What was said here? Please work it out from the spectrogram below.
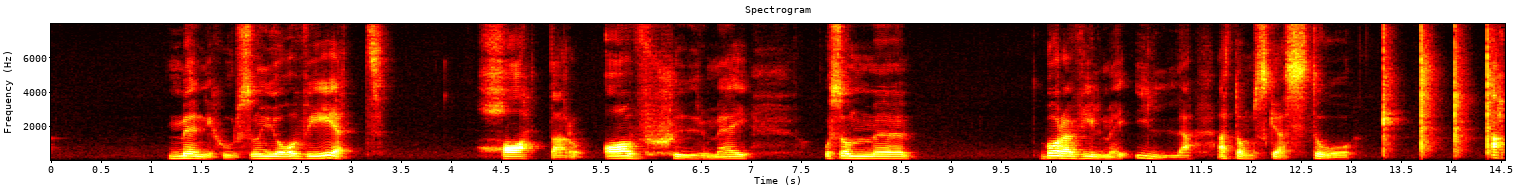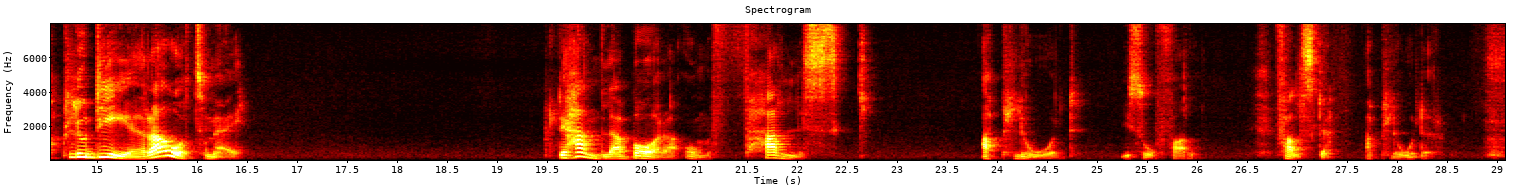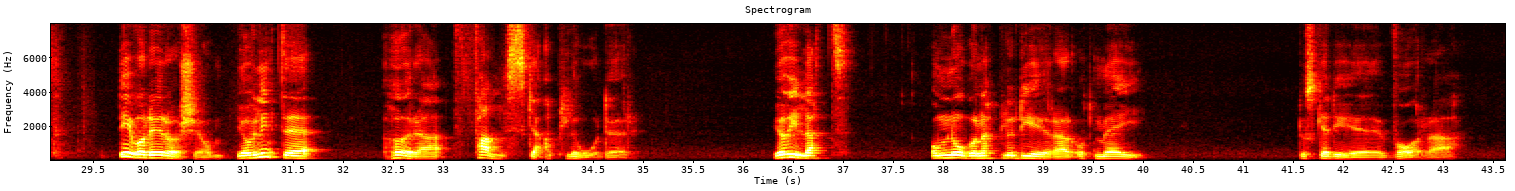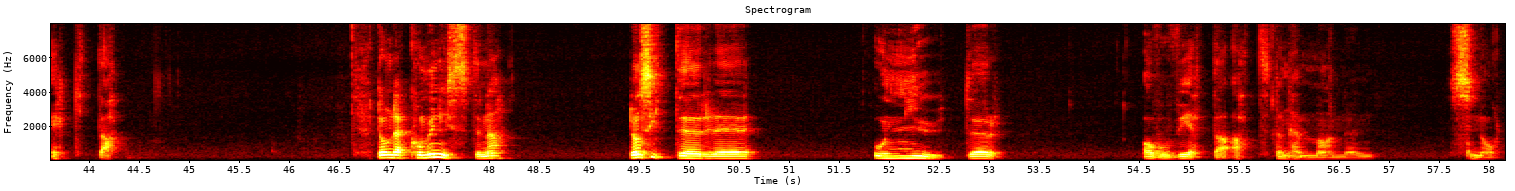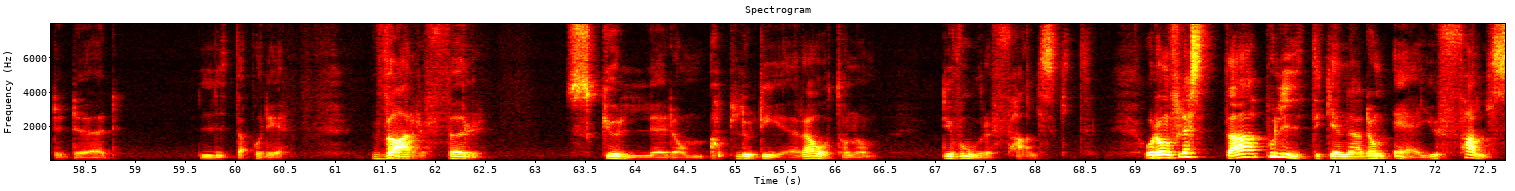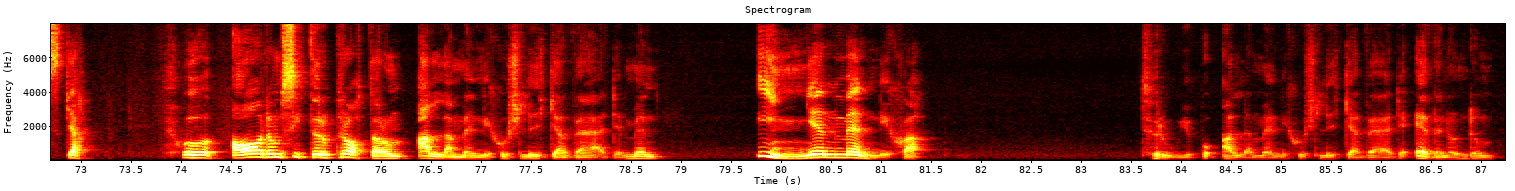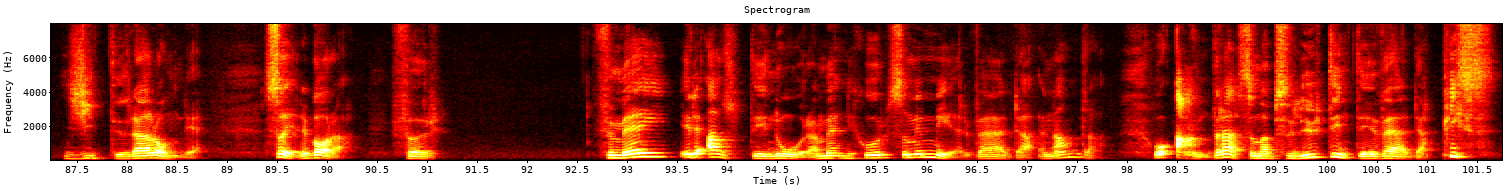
människor som jag vet hatar och avskyr mig och som eh, bara vill mig illa att de ska stå applådera åt mig. Det handlar bara om falsk applåd i så fall. Falska applåder. Det är vad det rör sig om. Jag vill inte höra falska applåder. Jag vill att om någon applåderar åt mig då ska det vara äkta. De där kommunisterna de sitter eh, och njuter av att veta att den här mannen snart är död. Lita på det. Varför skulle de applådera åt honom? Det vore falskt. Och de flesta politikerna de är ju falska. Och ja, de sitter och pratar om alla människors lika värde men ingen människa tror ju på alla människors lika värde även om de jiddrar om det. Så är det bara. För för mig är det alltid några människor som är mer värda än andra. Och andra som absolut inte är värda piss.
